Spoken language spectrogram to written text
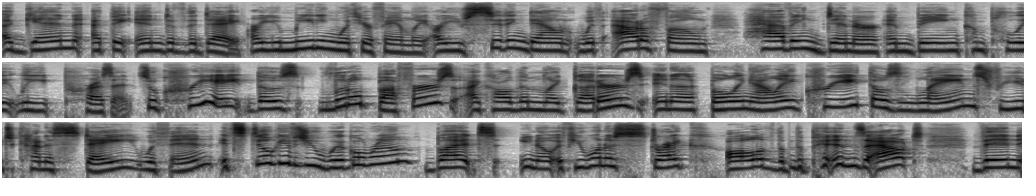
again at the end of the day. Are you meeting with your family? Are you sitting down without a phone, having dinner, and being completely present? So create those little buffers. I call them like gutters in a bowling alley. Create those lanes for you to kind of stay within. It still gives you wiggle room, but you know, if you want to strike all of the, the pins out, then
